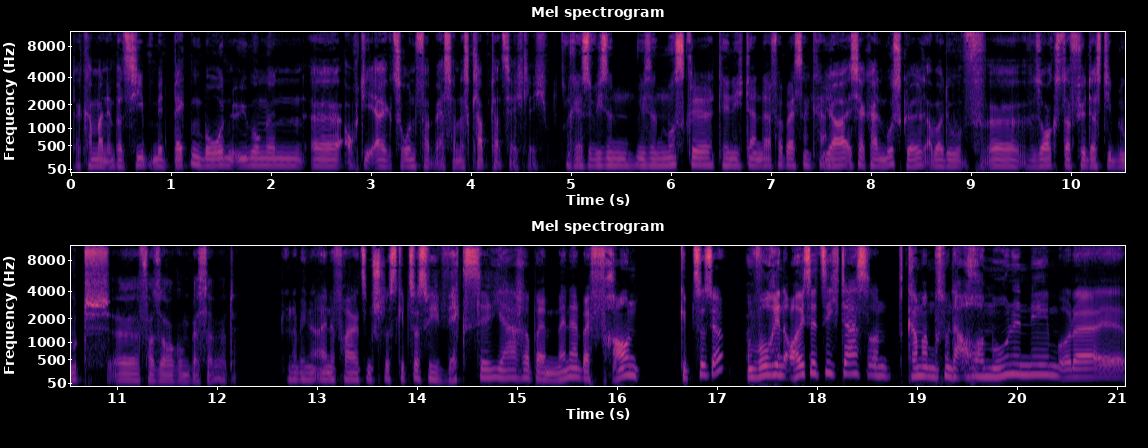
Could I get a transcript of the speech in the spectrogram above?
Da kann man im Prinzip mit Beckenbodenübungen äh, auch die Erektion verbessern. Das klappt tatsächlich. Okay, also wie so ein, wie so ein Muskel, den ich dann da verbessern kann. Ja, ist ja kein Muskel, aber du äh, sorgst dafür, dass die Blutversorgung äh, besser wird. Dann habe ich noch eine Frage zum Schluss. Gibt es das wie Wechseljahre bei Männern? Bei Frauen gibt es das ja? Und worin äußert sich das? Und kann man, muss man da auch Hormone nehmen oder äh,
